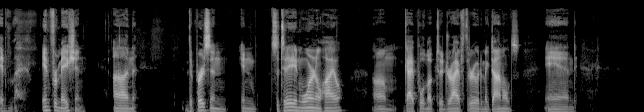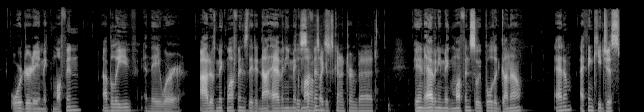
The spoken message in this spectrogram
adv- information on the person in so today in Warren, Ohio, um, guy pulled up to a drive-through at a McDonald's and ordered a McMuffin, I believe, and they were out of McMuffins. They did not have any This McMuffins. sounds like it's gonna turn bad. They didn't have any McMuffins, so he pulled a gun out at him. I think he just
